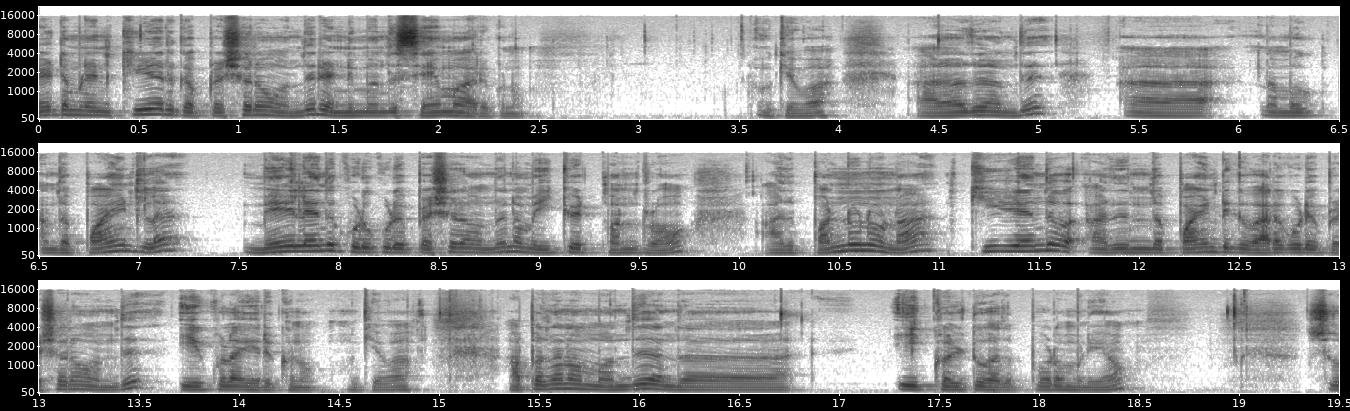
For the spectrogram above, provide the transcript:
டேட்டம் லைன் கீழே இருக்க ப்ரெஷரும் வந்து ரெண்டுமே வந்து சேமாக இருக்கணும். ஓகேவா அதாவது வந்து நம்ம அந்த பாயிண்டில் மேலேருந்து கொடுக்கக்கூடிய ப்ரெஷரை வந்து நம்ம ஈக்குவேட் பண்ணுறோம் அது பண்ணணுன்னா கீழேருந்து அது இந்த பாயிண்ட்டுக்கு வரக்கூடிய ப்ரெஷரும் வந்து ஈக்குவலாக இருக்கணும். ஓகேவா அப்போ தான் நம்ம வந்து அந்த ஈக்குவல் டு அதை போட முடியும். ஸோ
